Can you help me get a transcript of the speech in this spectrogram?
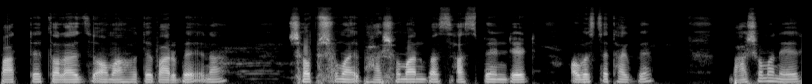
পাত্রের তলায় জমা হতে পারবে না। সব সময় ভাসমান বা সাসপেন্ডেড অবস্থায় থাকবে। ভাসমানের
